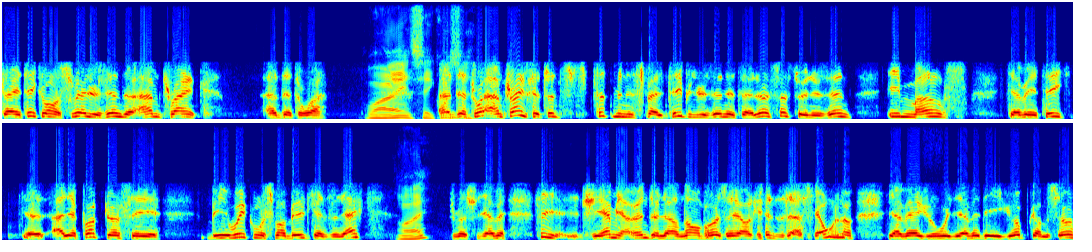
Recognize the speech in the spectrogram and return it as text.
ça a été construit à l'usine de Amtrak à Détroit. Ouais. C'est quoi À ça? Amtrak, c'est une petite municipalité, puis l'usine était là. Ça, c'est une usine immense qui avait été, euh, à l'époque, là, c'est Bewick Oldsmobile Cadillac. Ouais. Je me souviens, il y avait, tu sais, GM, il y a une de leurs nombreuses organisations, là. Il y avait, il y avait des groupes comme ça.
